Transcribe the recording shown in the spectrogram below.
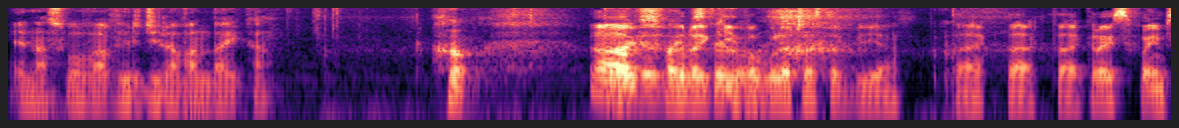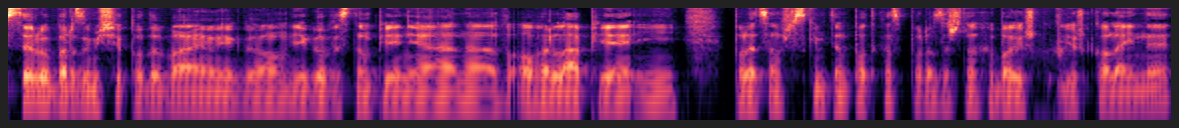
na słowa Virgila van Dijk'a. No, Roy w swoim w ogóle często wbija. Tak, tak, tak. Roy w swoim stylu bardzo mi się podobają jego, jego wystąpienia na, w overlapie i polecam wszystkim ten podcast po raz zresztą chyba już, już kolejny.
